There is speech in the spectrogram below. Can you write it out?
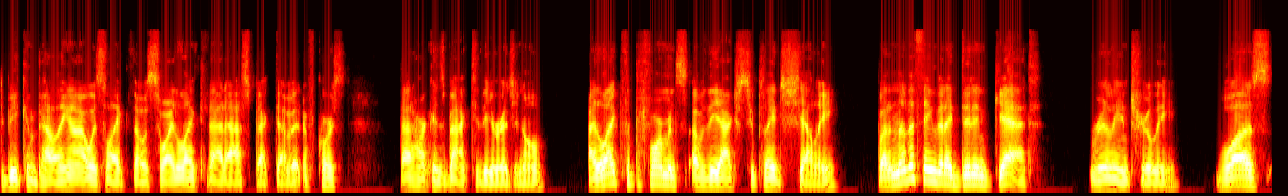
to be compelling. I always like those. So I liked that aspect of it. Of course, that harkens back to the original. I liked the performance of the actress who played Shelley. But another thing that I didn't get, really and truly, was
